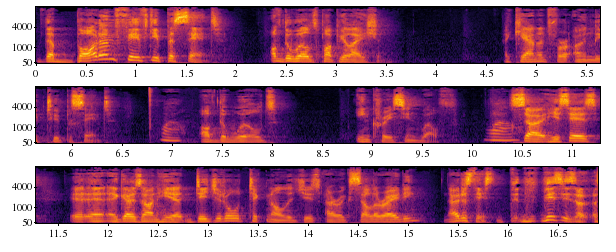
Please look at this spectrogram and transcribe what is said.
the bottom 50% of the world's population accounted for only 2% Wow. of the world's increase in wealth. Wow. So he says And it goes on here. Digital technologies are accelerating. Notice this. This is a, a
